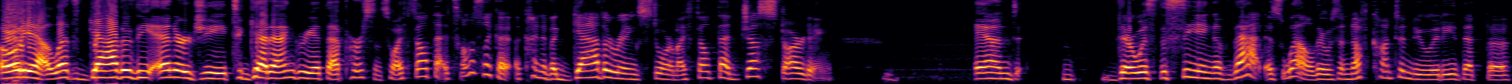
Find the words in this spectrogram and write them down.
oh yeah, let's gather the energy to get angry at that person. So I felt that it's almost like a, a kind of a gathering storm. I felt that just starting. And there was the seeing of that as well. There was enough continuity that the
